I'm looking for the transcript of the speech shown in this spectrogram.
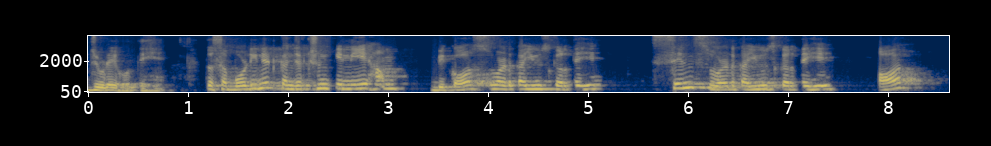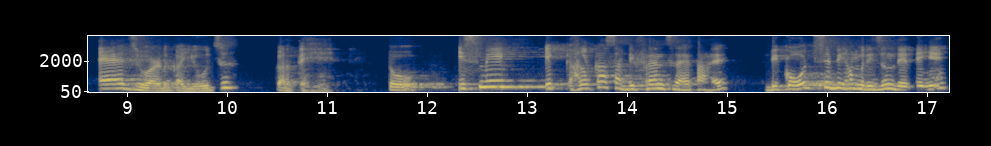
जुड़े होते हैं। तो सबोर्डिनेट कंजक्शन के लिए हम बिकॉज़ वर्ड का यूज़ करते हैं सिंस वर्ड का यूज़ करते हैं और एज वर्ड का यूज़ करते हैं। तो इसमें एक हल्का सा डिफरेंस रहता है। बिकॉज़ से भी हम रीजन देते हैं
